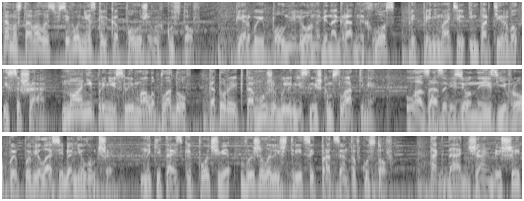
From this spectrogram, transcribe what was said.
там оставалось всего несколько полуживых кустов. Первые полмиллиона виноградных лоз предприниматель импортировал из США, но они принесли мало плодов, которые к тому же были не слишком сладкими. Лоза, завезенная из Европы, повела себя не лучше – на китайской почве выжило лишь 30% кустов. Тогда Джан Бюши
